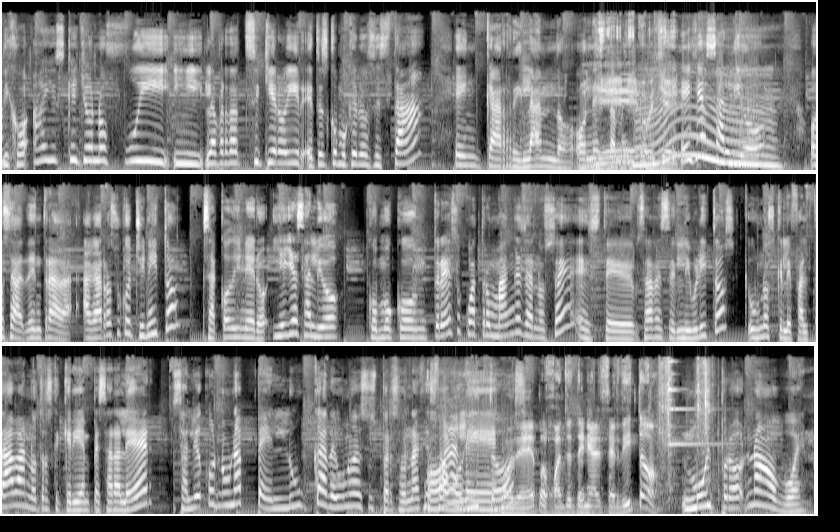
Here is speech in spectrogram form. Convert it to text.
dijo, ay, es que yo no fui y la verdad sí quiero ir. Entonces como que nos está encarrilando, honestamente. oye. Ella salió, o sea, de entrada, agarró su cochinito, sacó dinero y ella salió como con tres o cuatro mangas, ya no sé, este, ¿sabes? Libritos, unos que le faltaban, otros que quería empezar a leer. Salió con una peluca de uno de sus personajes Órale. favoritos. Joder, pues ¿cuánto tenía el cerdito? Muy pro. No, bueno.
